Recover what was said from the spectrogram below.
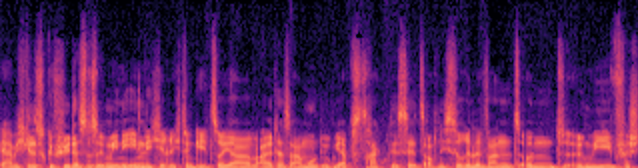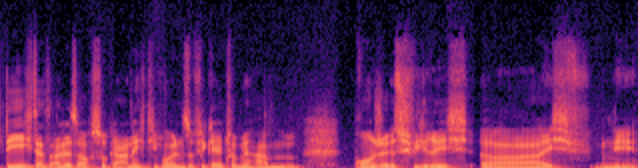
habe ich das Gefühl, dass es irgendwie in eine ähnliche Richtung geht. So, ja, Altersarmut irgendwie abstrakt ist jetzt auch nicht so relevant und irgendwie verstehe ich das alles auch so gar nicht. Die wollen so viel Geld von mir haben. Branche ist schwierig. Äh, ich, nee,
